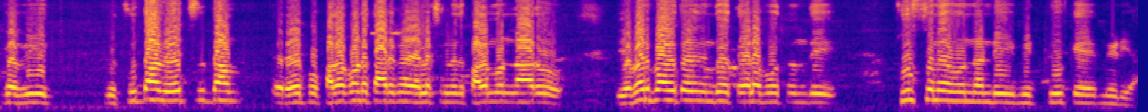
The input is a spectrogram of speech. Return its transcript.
ఇక ఇక చూద్దాం వేచి చూద్దాం. రేపు పదకొండో తారీఖున ఎలక్షన్ ఉంది. పదమూడున్నారు ఎవరి భవితం ఏందో తేలబోతుంది. చూస్తూనే ఉండండి మీ టూకే మీడియా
